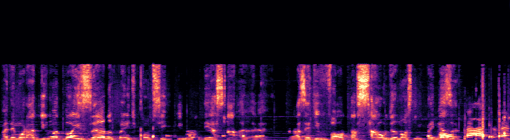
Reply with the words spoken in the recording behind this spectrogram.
Vai demorar de um a dois anos pra gente conseguir manter essa. Uh, trazer de volta a saúde da nossa empresa. Voltar, né?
